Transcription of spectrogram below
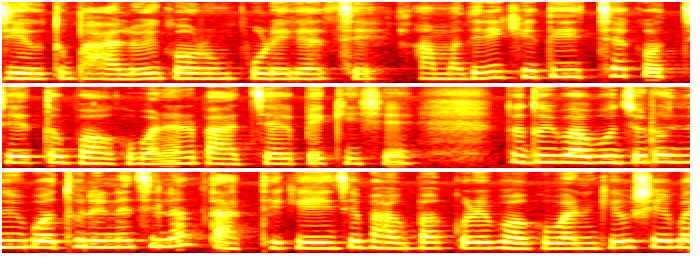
যেহেতু ভালোই গরম পড়ে গেছে, আমাদেরই খেতে ইচ্ছা করছে, তো ভগবান আর বাদ যাবে কিসে? তো দুই বাবুর জন্য দুই বোতল এনেছিলাম, তার থেকে এই যে ভাগ ভাগ করে ভগবানকেও সেবা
